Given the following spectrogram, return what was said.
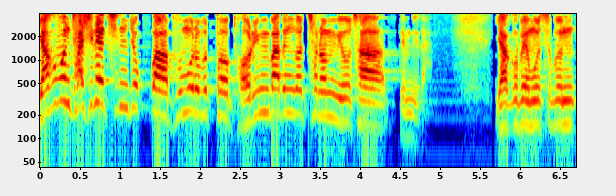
야곱은 자신의 친족과 부모로부터 버림받은 것처럼 묘사됩니다. 야곱의 모습은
